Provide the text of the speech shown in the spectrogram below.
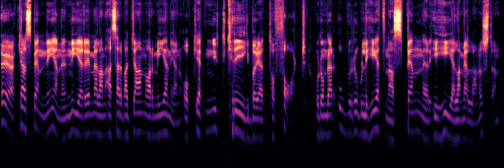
ökar spänningen nere mellan Azerbajdzjan och Armenien och ett nytt krig börjar ta fart. Och de där oroligheterna spänner i hela Mellanöstern.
